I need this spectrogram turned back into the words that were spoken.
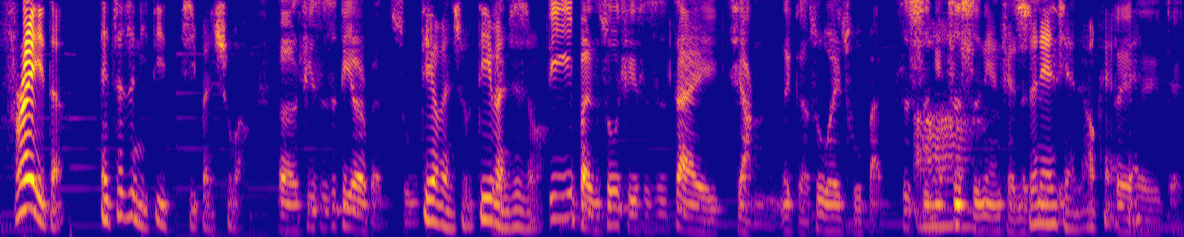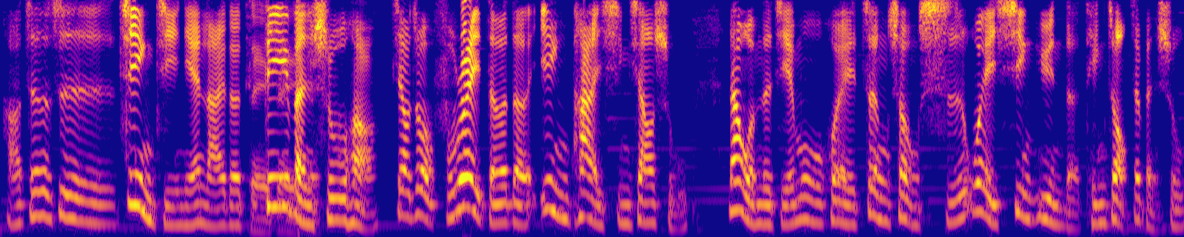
Fred。哎，这是你第几本书啊？呃，其实是第二本书。第二本书，第一本是什么？第一本书其实是在讲那个数位出版，是十年，哦、是十年前的事情。十年前，OK，, okay 对对对。好，这个是近几年来的第一本书哈，叫做弗瑞德的硬派行销术。那我们的节目会赠送十位幸运的听众这本书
